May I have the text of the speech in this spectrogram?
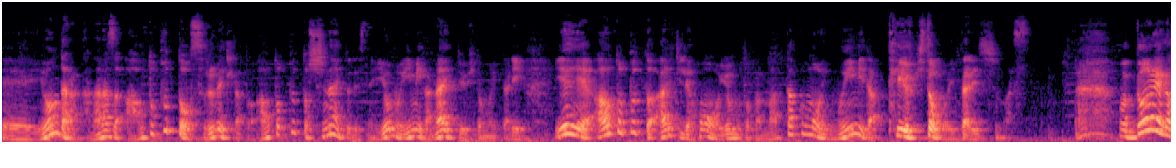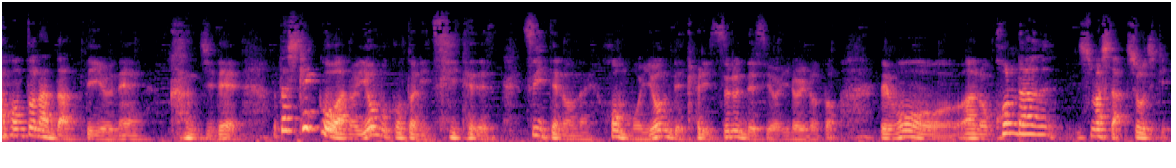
えー、読んだら必ずアウトプットをするべきだと。アウトプットしないとですね読む意味がないっていう人もいたりいやいやアウトプットありきで本を読むとか全くもう無意味だっていう人もいたりします。もうどれが本当なんだっていうね感じで私結構あの読むことについてですついての、ね、本も読んでたりするんですよいろいろと。でもあの混乱しました正直。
